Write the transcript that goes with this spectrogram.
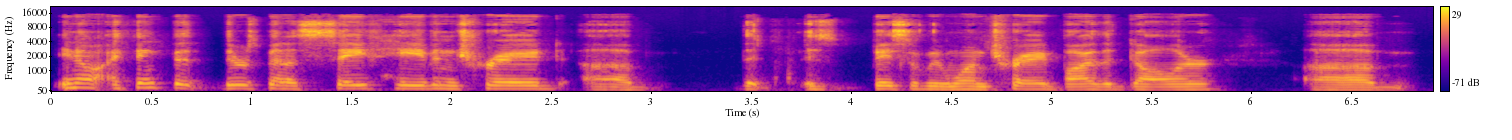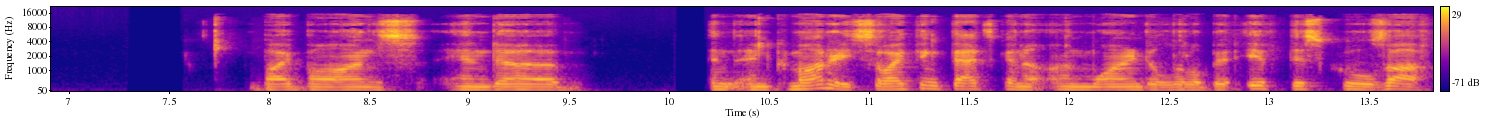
you know, I think that there's been a safe haven trade uh, that is basically one trade by the dollar, um, by bonds, and, uh, and and commodities. So I think that's going to unwind a little bit if this cools off.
